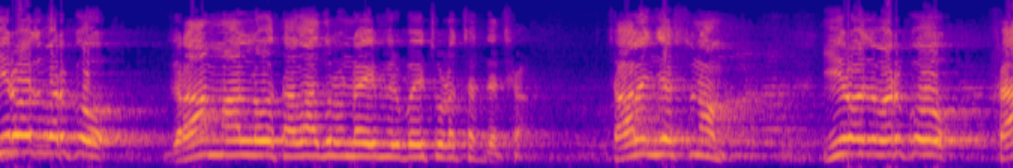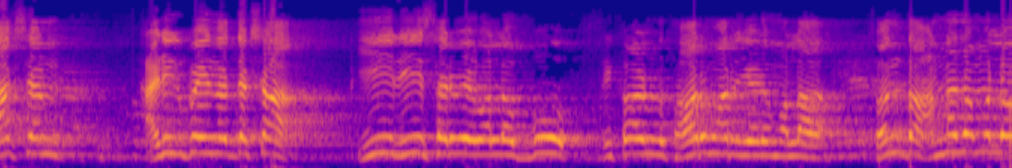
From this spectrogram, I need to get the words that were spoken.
ఈ రోజు వరకు గ్రామాల్లో తగాదులు ఉన్నాయి మీరు పోయి చూడొచ్చు అధ్యక్ష. ఛాలెంజ్ చేస్తున్నాం. ఈ రోజు వరకు ఫ్యాక్షన్ అణిగిపోయింది అధ్యక్ష. ఈ రీసర్వే వల్ల భూ రికార్డులు తారుమారు చేయడం వల్ల సొంత అన్నదమ్ముల్లో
